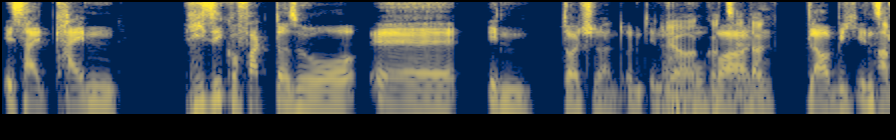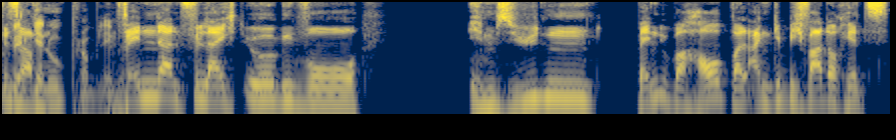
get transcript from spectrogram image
ist halt kein Risikofaktor so äh, in Deutschland und in ja, Europa. Glaube ich insgesamt. Haben wir genug Probleme. Wenn dann vielleicht irgendwo im Süden wenn überhaupt, weil angeblich war doch jetzt,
